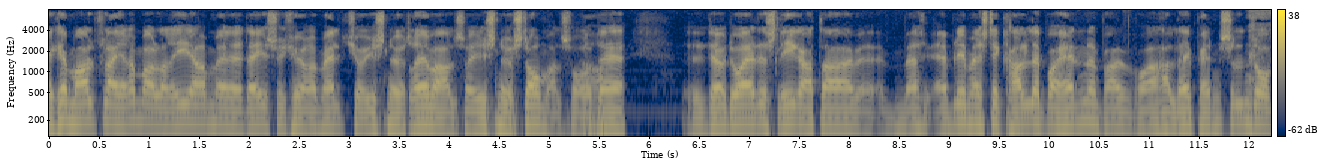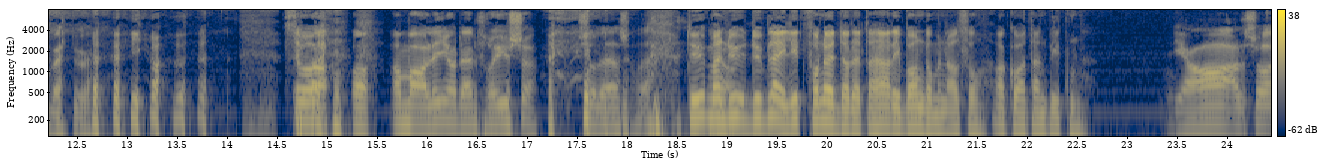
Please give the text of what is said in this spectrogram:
jeg har malt flere malerier med de som kjører melka i snødrevet, altså i snøstorm. altså. Det, det, da er det slik at jeg blir mest kald på hendene for å holde i penselen da, vet du. ja. Så... Og, og malinga, den fryser. så det du, men du, du, ble litt fornøyd av dette her i barndommen, altså? Akkurat den biten? Ja, altså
